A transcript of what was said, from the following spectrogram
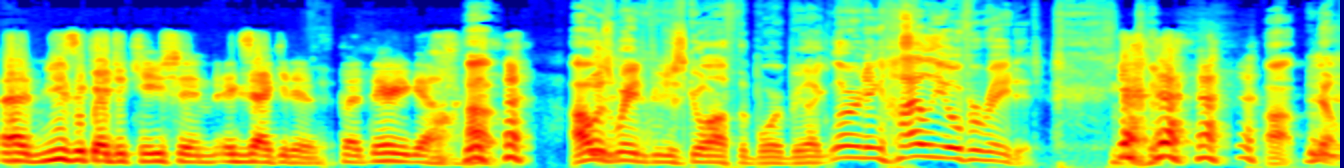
a music education executive. But there you go. I, I, was waiting for you to just go off the board, be like, learning highly overrated. uh, no,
